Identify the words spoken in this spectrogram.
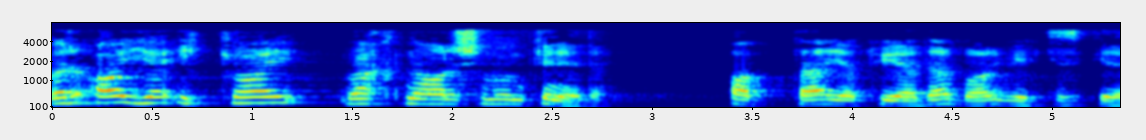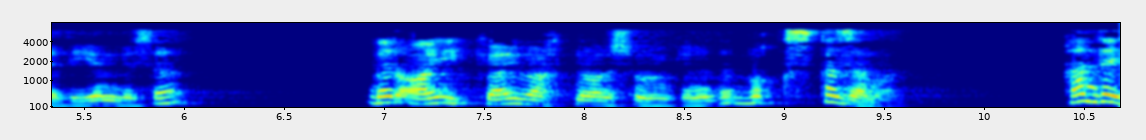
bir oy yo ikki oy vaqtni olishi mumkin edi otda yo tuyada borib yetkazib keladigan bo'lsa bir oy ikki oy vaqtni olishi mumkin edi bu qisqa zamon qanday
